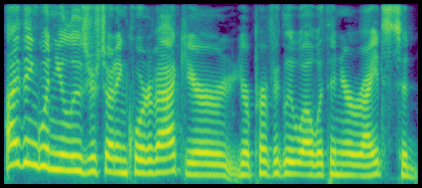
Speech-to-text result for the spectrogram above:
I think when you lose your starting quarterback, you're you're perfectly well within your rights to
